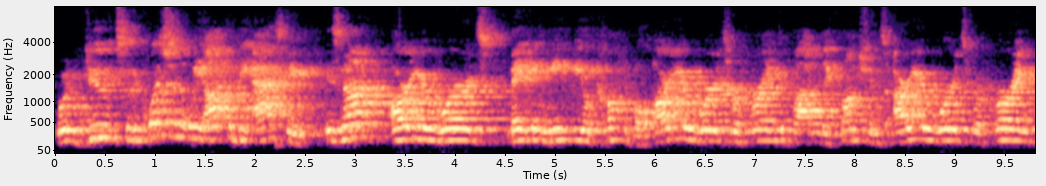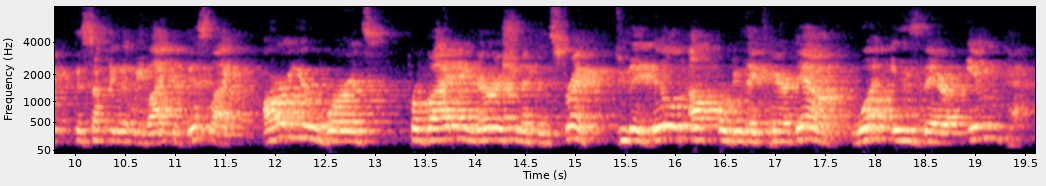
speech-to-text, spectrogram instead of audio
We're due, so the question that we ought to be asking is not, are your words making me feel comfortable? Are your words referring to bodily functions? Are your words referring to something that we like or dislike? Are your words providing nourishment and strength? Do they build up or do they tear down? What is their impact?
